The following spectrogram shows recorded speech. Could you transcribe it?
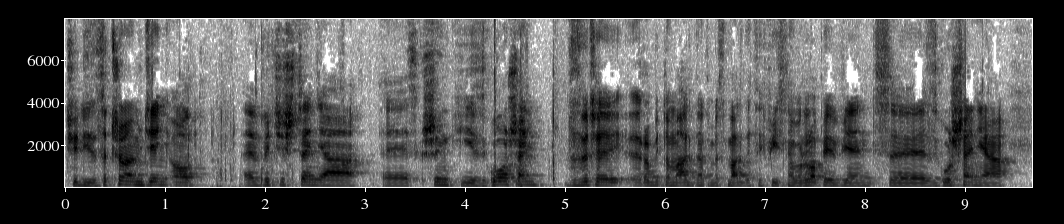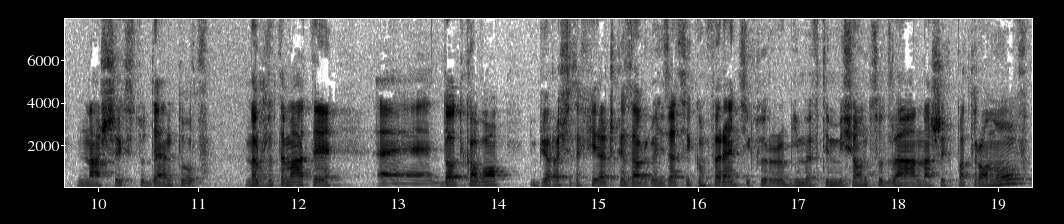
czyli zacząłem dzień od e, wyczyszczenia e, skrzynki zgłoszeń. Zazwyczaj robi to Magda, natomiast Magda w tej chwili jest na urlopie, więc e, zgłoszenia naszych studentów na różne tematy. Dodatkowo biorę się za chwileczkę za organizację konferencji, które robimy w tym miesiącu dla naszych patronów.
